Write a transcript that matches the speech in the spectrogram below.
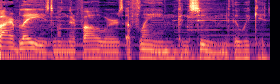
Fire blazed among their followers, a flame consumed the wicked.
